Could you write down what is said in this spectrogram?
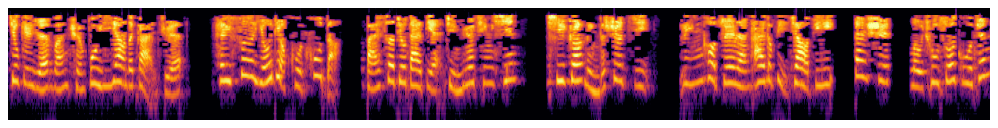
就给人完全不一样的感觉。黑色有点酷酷的，白色就带点简约清新。西装领的设计，领口虽然开的比较低，但是露出锁骨真的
